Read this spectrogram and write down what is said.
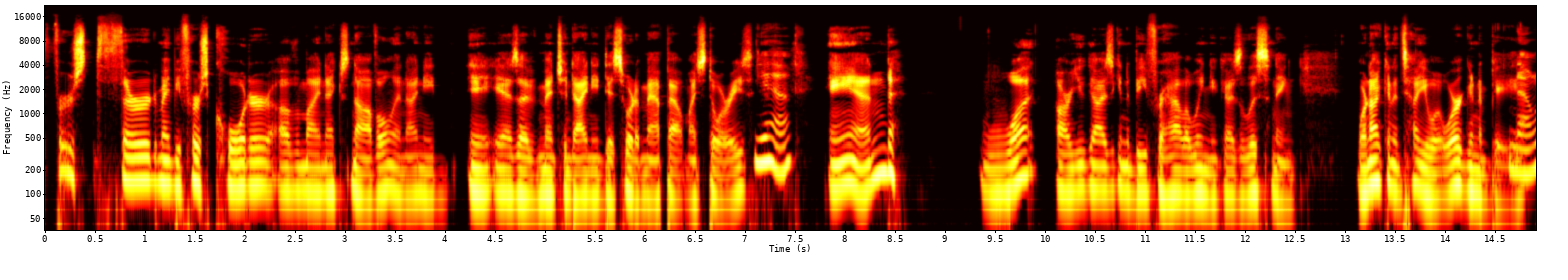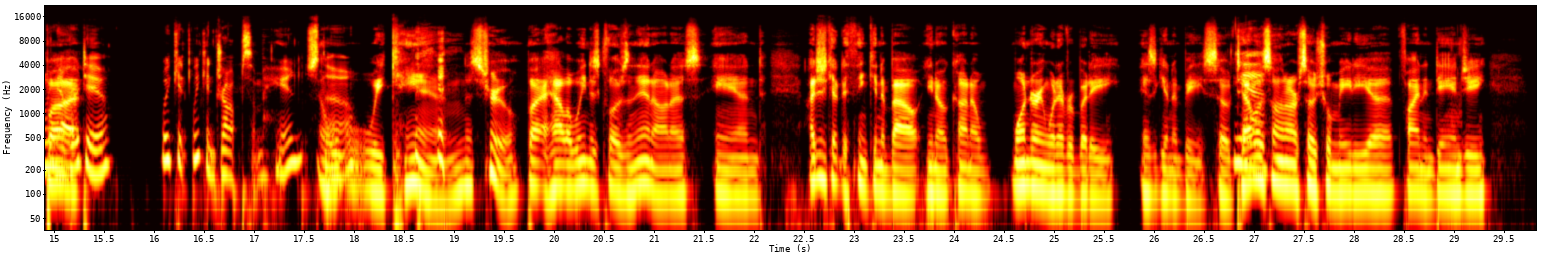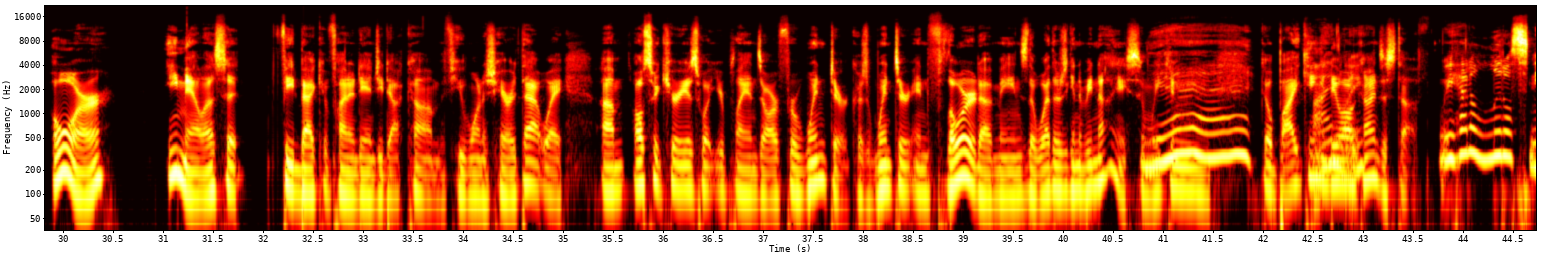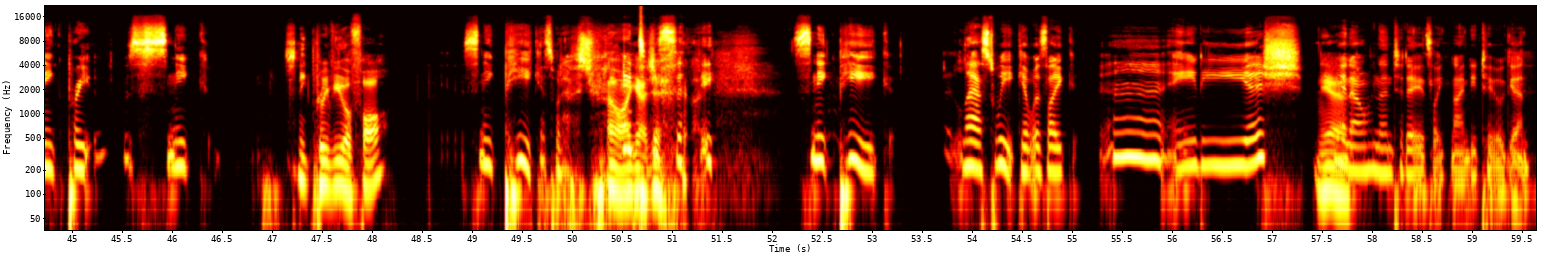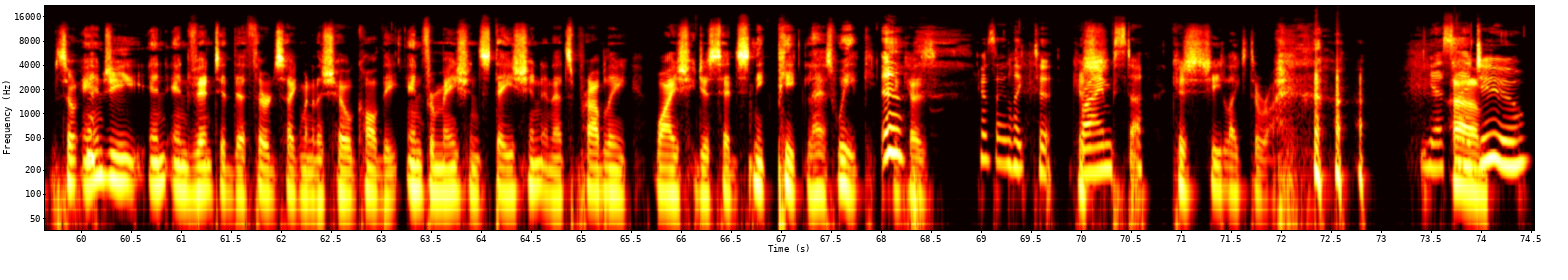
first third, maybe first quarter of my next novel, and I need, as I've mentioned, I need to sort of map out my stories. Yeah. And what are you guys going to be for Halloween? You guys listening? We're not going to tell you what we're going to be. No, we never do. We can, we can drop some hints though. We can. That's true. But Halloween is closing in on us, and I just got to thinking about you know kind of wondering what everybody is going to be. So tell Yeah. us on our social media, Fine and Dangy, or email us at feedback you'll find at angie.com if you want to share it that way. Um, also curious what your plans are for winter because winter in florida means the weather's going to be nice and we can go biking Finally. and do all kinds of stuff. We had a little sneak pre sneak sneak preview of fall? Sneak peek is what i was trying oh, I gotcha. to say. Sneak peek last week. It was like uh, 80-ish yeah. you know and then today it's like 92 again. So angie in- invented the third segment of the show called the information station and that's probably why she just said sneak peek last week because because i like to rhyme she, stuff. Because she likes to rhyme. Yes um, i do.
